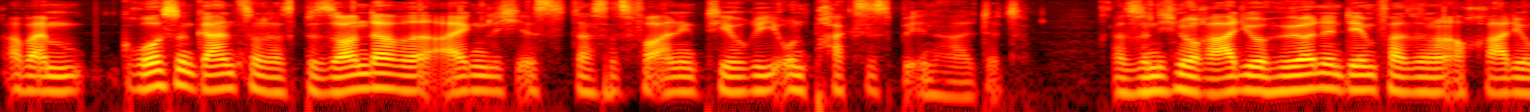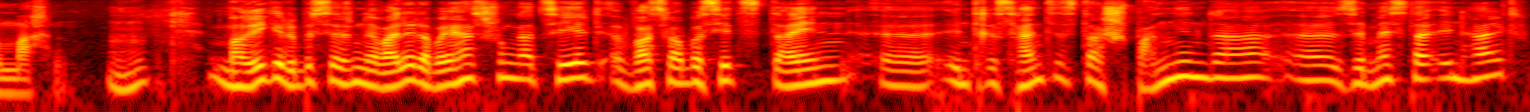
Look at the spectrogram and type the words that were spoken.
aber im Großen und Ganzen und das Besondere eigentlich ist, dass es vor allen Dingen Theorie und Praxis beinhaltet. Also nicht nur Radio hören in dem Fall, sondern auch Radio machen. Mhm. Marike, du bist ja schon eine Weile dabei, hast schon erzählt. Was war bis jetzt dein äh, interessantester, spannender äh, Semesterinhalt?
